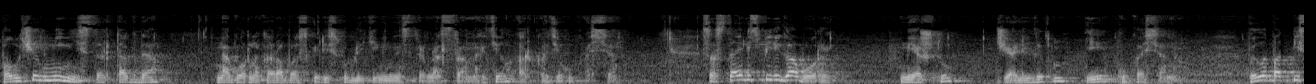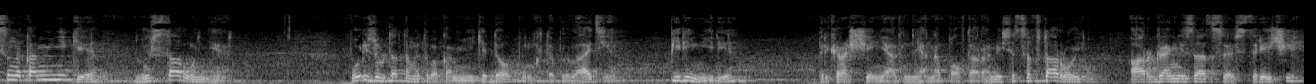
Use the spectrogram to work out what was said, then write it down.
получил министр тогда Нагорно-Карабахской республики, министр иностранных дел Аркадий Лукасян. Состоялись переговоры между Джалиловым и Лукасяном. Было подписано коммюнике двустороннее. По результатам этого коммюнике два пункта было. Один – перемирие, прекращение огня на полтора месяца. Второй – организация встречи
